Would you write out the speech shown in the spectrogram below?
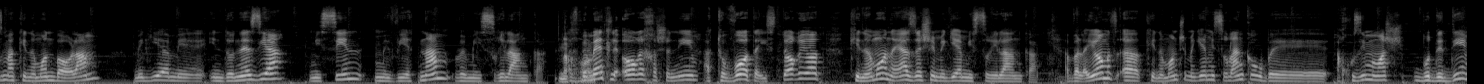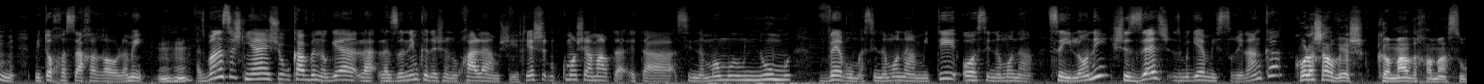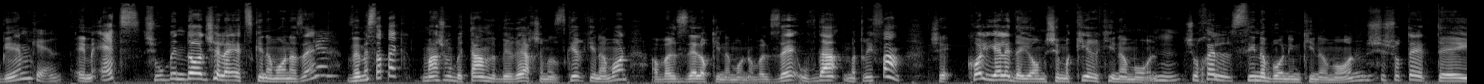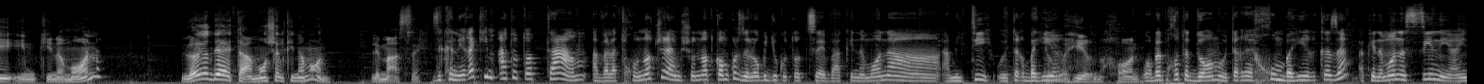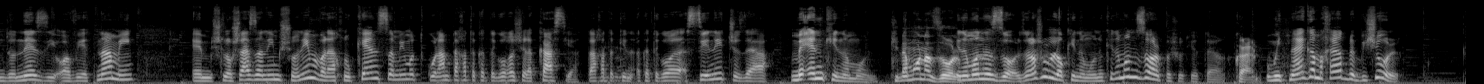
מהקינמון בעולם מגיע מאינדונזיה, מסין, מווייטנאם ומסרי לנקה. נכון. אז באמת לאורך השנים הטובות, ההיסטוריות, קינמון היה זה שמגיע מסרי לנקה. אבל היום הקינמון שמגיע מסרי לנקה הוא באחוזים ממש בודדים מתוך הסחר העולמי. Mm-hmm. אז בוא נעשה שנייה ישור קו בנוגע לזנים כדי שנוכל להמשיך. יש, כמו שאמרת, את הסינמונום ורום, הסינמון האמיתי, או הסינמון הציילוני, שזה, שזה מגיע מסרי לנקה. כל השאר, ויש כמה וכמה סוגים, כן. הם עץ שהוא בן דוד של העץ קינמון הזה, כן. ומספק משהו בטעם ובריח שמזכיר קינמון, אבל זה לא קינמון. אבל זה עובדה מטריפה, שכל ילד היום שמכיר קינמון, Mm-hmm. שאוכל סינבון עם קינמון, ששותה תה עם קינמון, לא יודע את טעמו של קינמון, למעשה. זה כנראה כמעט אותו טעם, אבל התכונות שלהם שונות. קודם כל, זה לא בדיוק אותו צבע. הקינמון האמיתי הוא יותר בהיר. בהיר, נכון. הוא הרבה פחות אדום, הוא יותר חום בהיר כזה. הקינמון הסיני, האינדונזי או הווייטנאמי, הם שלושה זנים שונים, אבל אנחנו כן שמים את כולם תחת הקטגוריה של הקסיה, תחת הקטגוריה הסינית, שזה המעין קינמון. קינמון הזול. קינמון הזול. זה לא שהוא לא קינמון, הוא קינמון זול פשוט יותר. כן. הוא מתנהג גם אחרת בבישול.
